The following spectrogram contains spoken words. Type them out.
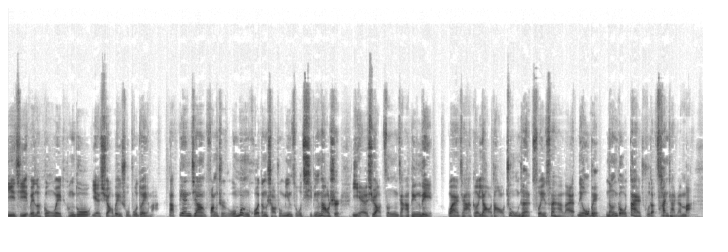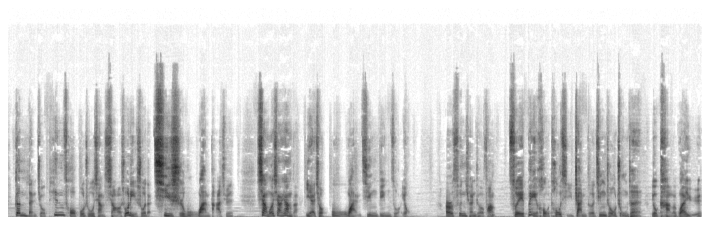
以及为了拱卫成都，也需要卫戍部队嘛。那边疆防止如孟获等少数民族起兵闹事，也需要增加兵力，外加各要道重镇。所以算下来，刘备能够带出的参战人马，根本就拼凑不出像小说里说的七十五万大军，像模像样的也就五万精兵左右。而孙权这方虽背后偷袭，占得荆州重镇，又砍了关羽。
